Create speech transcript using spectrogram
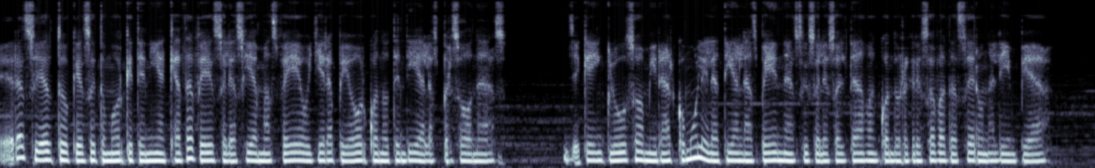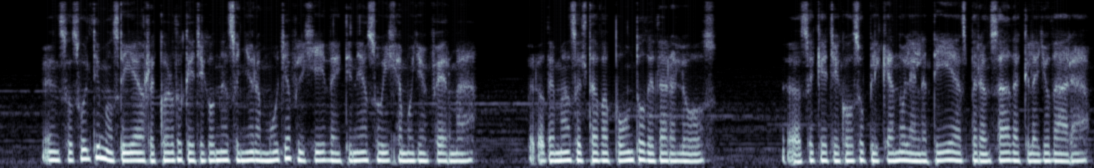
Era cierto que ese tumor que tenía cada vez se le hacía más feo y era peor cuando atendía a las personas. Llegué incluso a mirar cómo le latían las venas y se le saltaban cuando regresaba de hacer una limpia. En sus últimos días recuerdo que llegó una señora muy afligida y tenía a su hija muy enferma, pero además estaba a punto de dar a luz. Así que llegó suplicándole a la tía esperanzada que le ayudara.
